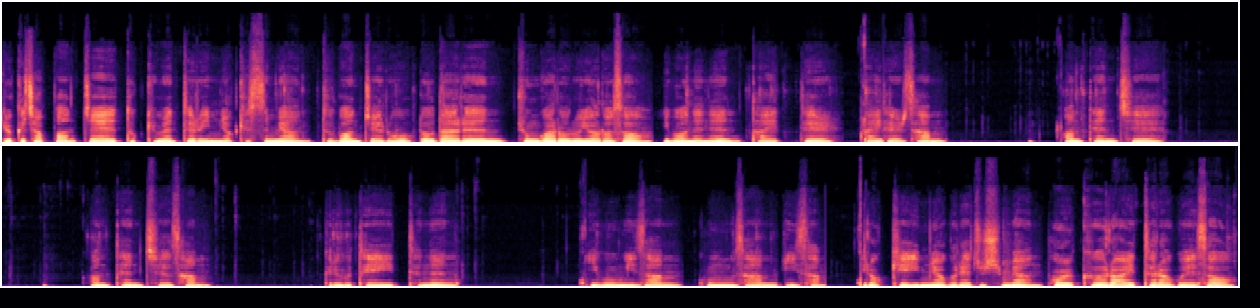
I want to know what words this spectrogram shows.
이렇게 첫 번째 도큐멘트를 입력했으면 두 번째로 또 다른 중괄호를 열어서 이번에는 타이틀 타이틀 3 컨텐츠 컨텐츠 3 그리고 데이트는 2023 0323 이렇게 입력을 해주시면 벌크 라이트라고 해서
